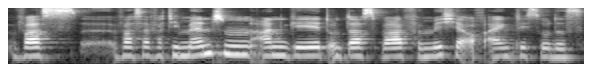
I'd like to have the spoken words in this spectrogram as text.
was, was einfach die Menschen angeht, und das war für mich ja auch eigentlich so das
